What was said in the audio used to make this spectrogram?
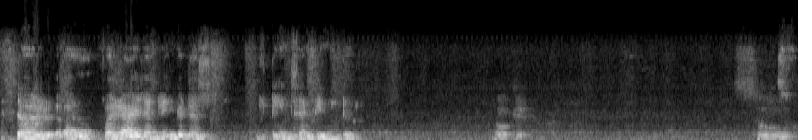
Sir, uh, for iron ring it is 15 centimeter. Okay. So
